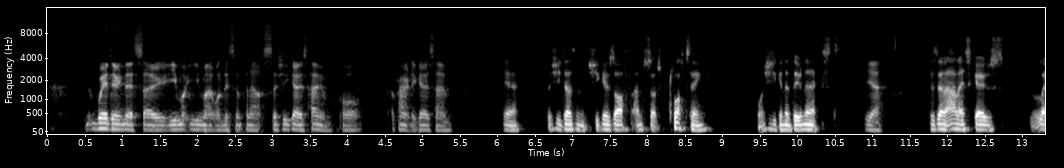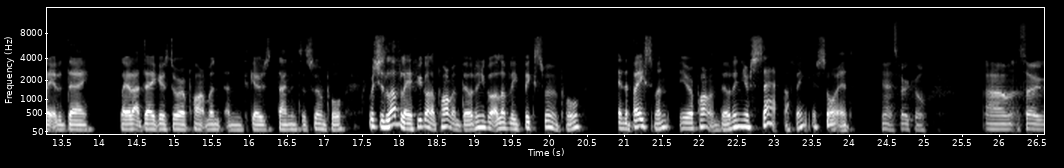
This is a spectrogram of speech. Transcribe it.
we're doing this, so you might you might want to do something else." So she goes home, or apparently goes home. Yeah, but she doesn't. She goes off and starts plotting what she's going to do next. Yeah. Because then Alice goes later the day, later that day goes to her apartment and goes down into the swimming pool, which is lovely. If you've got an apartment building, you've got a lovely big swimming pool in the basement, your apartment building, you're set. I think you're sorted. Yeah, it's very cool. Um, so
